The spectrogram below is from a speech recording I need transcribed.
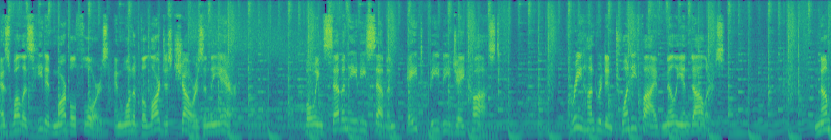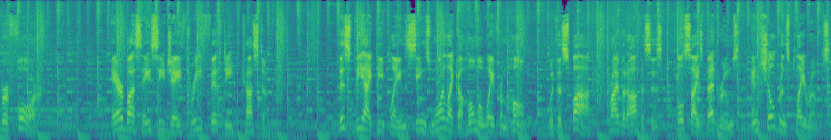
as well as heated marble floors and one of the largest showers in the air. Boeing 787-8 BBJ cost $325 million. Number 4. Airbus ACJ 350 Custom. This VIP plane seems more like a home away from home, with a spa, private offices, full-size bedrooms, and children's playrooms.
